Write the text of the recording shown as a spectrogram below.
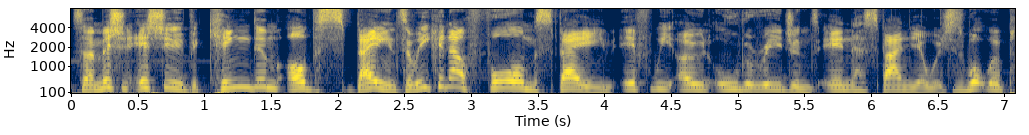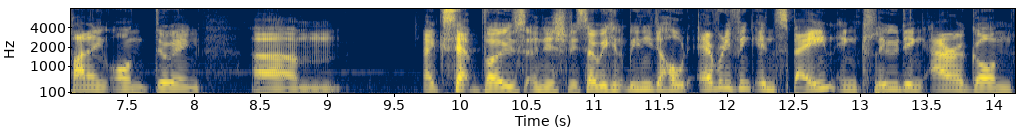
So mission issued, the Kingdom of Spain. So we can now form Spain if we own all the regions in Hispania, which is what we're planning on doing. Um, except those initially. So we can we need to hold everything in Spain, including Aragon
